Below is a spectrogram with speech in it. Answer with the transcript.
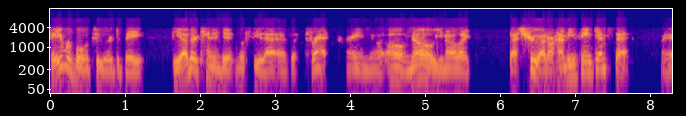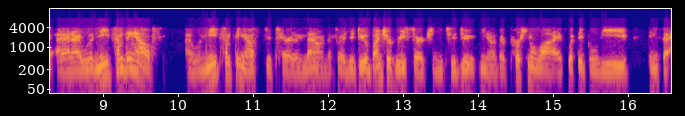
favorable to their debate, the other candidate will see that as a threat, right? And you're like, "Oh no, you know, like that's true. I don't have anything against that, right? And I would need something else. I would need something else to tear them down. That's why they do a bunch of research and to do you know their personal lives, what they believe, things that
